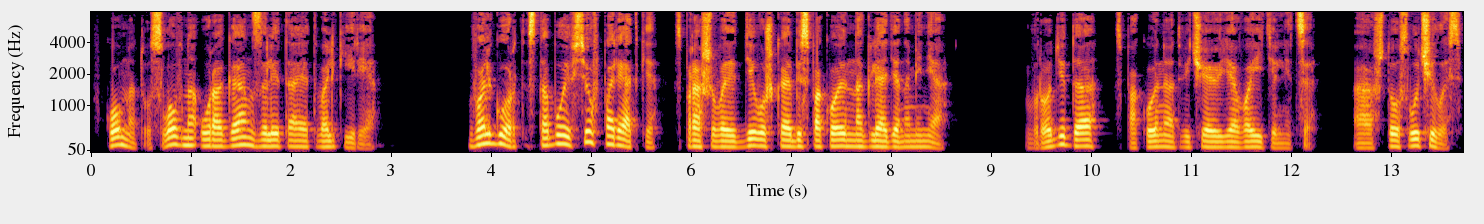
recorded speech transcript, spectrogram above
В комнату, словно ураган, залетает Валькирия. «Вальгорд, с тобой все в порядке?» – спрашивает девушка, обеспокоенно глядя на меня. «Вроде да», – спокойно отвечаю я воительнице. «А что случилось?»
